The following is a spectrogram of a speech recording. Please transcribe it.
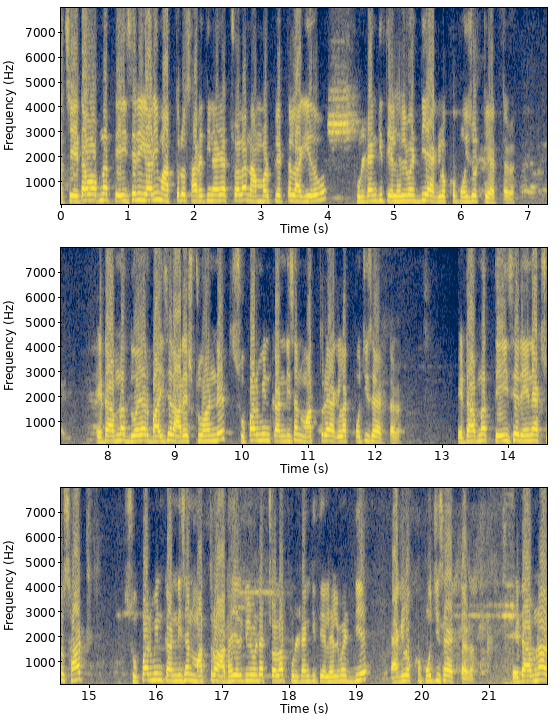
আচ্ছা এটাও আপনার তেইশেরই গাড়ি, মাত্র সাড়ে তিন হাজার চলা নাম্বার প্লেটটা লাগিয়ে দেবো। ফুল ট্যাঙ্কি তেল হেলমেট দিয়ে এক লক্ষ পঁয়ষট্টি হাজার টাকা। এটা আপনার দু হাজার বাইশের R S two hundred super mint condition মাত্র এক লাখ পঁচিশ হাজার টাকা। এটা আপনার তেইশের এন একশো ষাট সুপার মিন কন্ডিশন মাত্র আট হাজার কিলোমিটার চলা ফুল ট্যাঙ্কি তেল হেলমেট দিয়ে এক লক্ষ পঁচিশ হাজার টাকা। এটা আপনার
